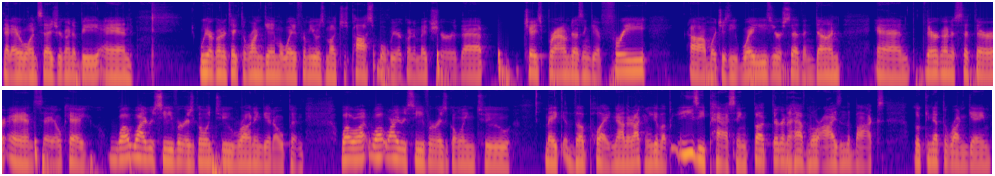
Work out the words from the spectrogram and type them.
that everyone says you're going to be, and we are going to take the run game away from you as much as possible. We are going to make sure that Chase Brown doesn't get free, um, which is way easier said than done and they're going to sit there and say, okay, what wide receiver is going to run and get open? What, what, what wide receiver is going to make the play? Now, they're not going to give up easy passing, but they're going to have more eyes in the box looking at the run game.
